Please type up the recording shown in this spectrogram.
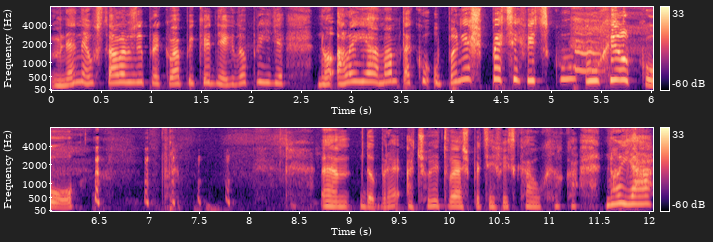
Mňa neustále vždy prekvapí, keď niekto príde. No ale ja mám takú úplne špecifickú úchylku. Um, dobre, a čo je tvoja špecifická úchylka? No ja,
